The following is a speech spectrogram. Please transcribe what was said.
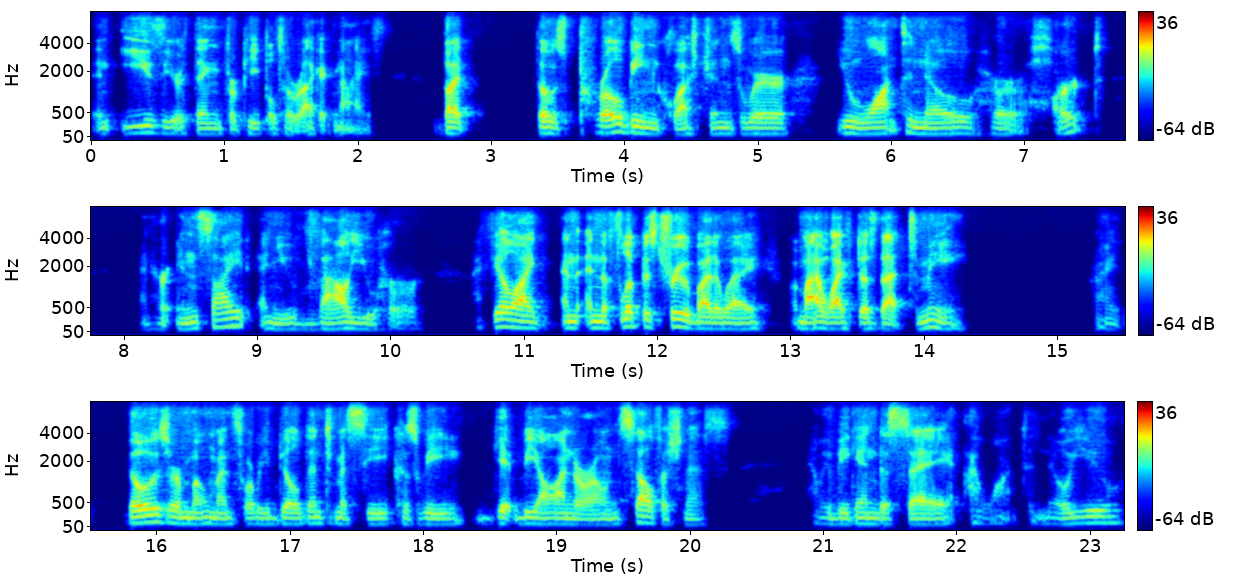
an easier thing for people to recognize. But those probing questions where you want to know her heart and her insight and you value her. I feel like, and, and the flip is true, by the way, my wife does that to me, right? those are moments where we build intimacy because we get beyond our own selfishness and we begin to say i want to know you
